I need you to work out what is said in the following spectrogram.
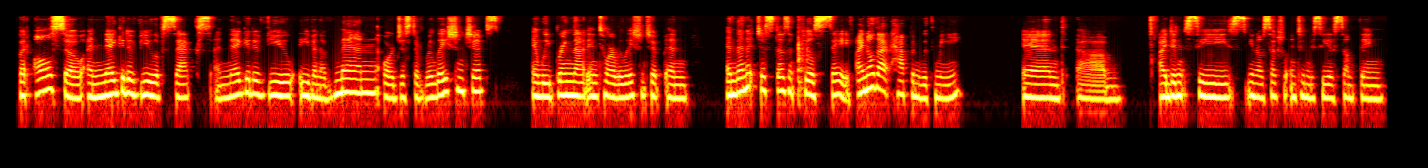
but also a negative view of sex, a negative view even of men or just of relationships. And we bring that into our relationship and and then it just doesn't feel safe. I know that happened with me, and um, I didn't see you know sexual intimacy as something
